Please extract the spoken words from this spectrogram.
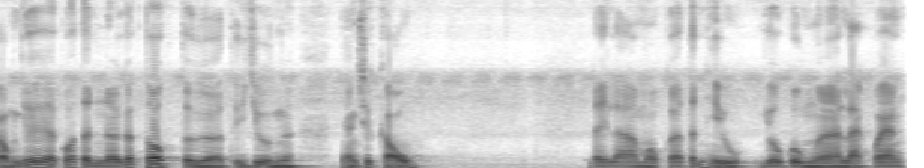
Cộng với có tin rất tốt từ thị trường nhãn xuất khẩu. Đây là một tín hiệu vô cùng lạc quan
